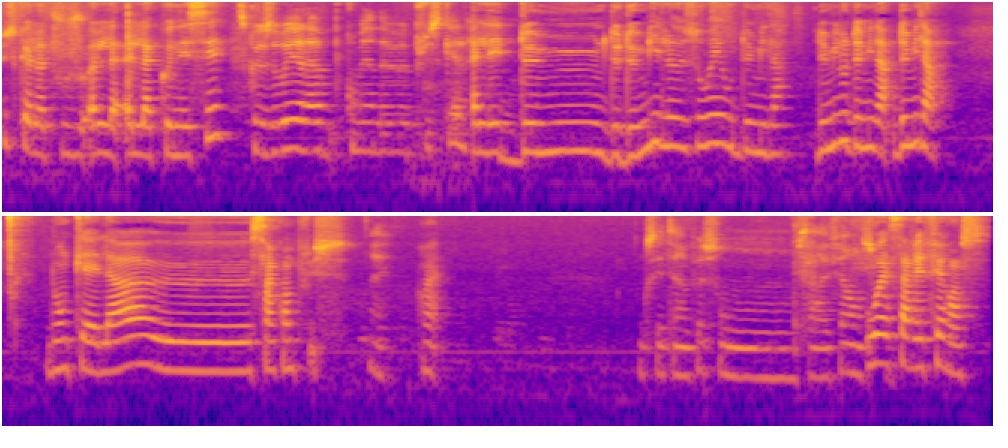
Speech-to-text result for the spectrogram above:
puisqu'elle a toujours, elle, elle la connaissait, Parce que Zoé, elle a combien de plus qu'elle? Elle est de, de 2000 Zoé ou 2001 2000 ou 2001 2001. Donc elle a euh, 50 plus. Donc c'était un peu son, sa référence. Ouais, sa référence.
